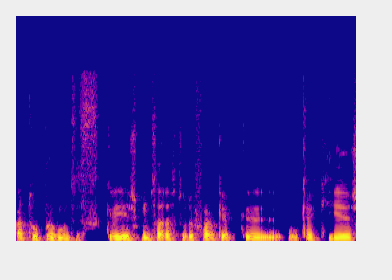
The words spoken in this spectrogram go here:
à tua pergunta, se querias começar a fotografar, o que é que, o que, é que, ias,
